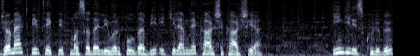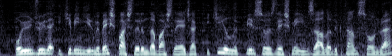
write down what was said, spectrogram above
Cömert bir teklif masada Liverpool'da bir ikilemle karşı karşıya. İngiliz kulübü, oyuncuyla 2025 başlarında başlayacak 2 yıllık bir sözleşme imzaladıktan sonra,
